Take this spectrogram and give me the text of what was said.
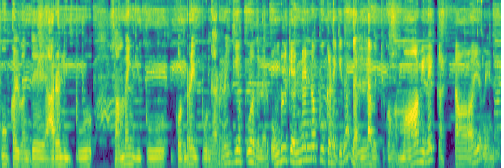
பூக்கள் வந்து அரளிப்பூ சம்மங்கிப்பூ கொன்றைப்பூ நிறைய பூ அதில் இருக்குது உங்களுக்கு என்னென்ன பூ கிடைக்குதோ அதெல்லாம் வச்சுக்கோங்க. மாவிலை கட்டாயம் வேணும்.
